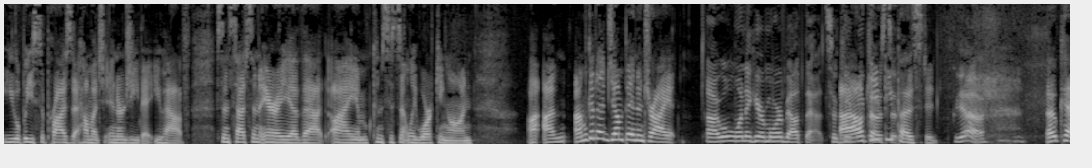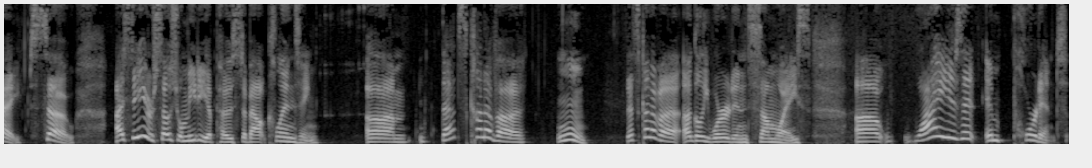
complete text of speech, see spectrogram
you'll be surprised at how much energy that you have, since that's an area that I am consistently working on. I, I'm I'm going to jump in and try it. I will want to hear more about that. So keep I'll keep you posted. Yeah. Okay, so I see your social media post about cleansing. Um, that's kind of a mm, that's kind of an ugly word in some ways. Uh, why is it important?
